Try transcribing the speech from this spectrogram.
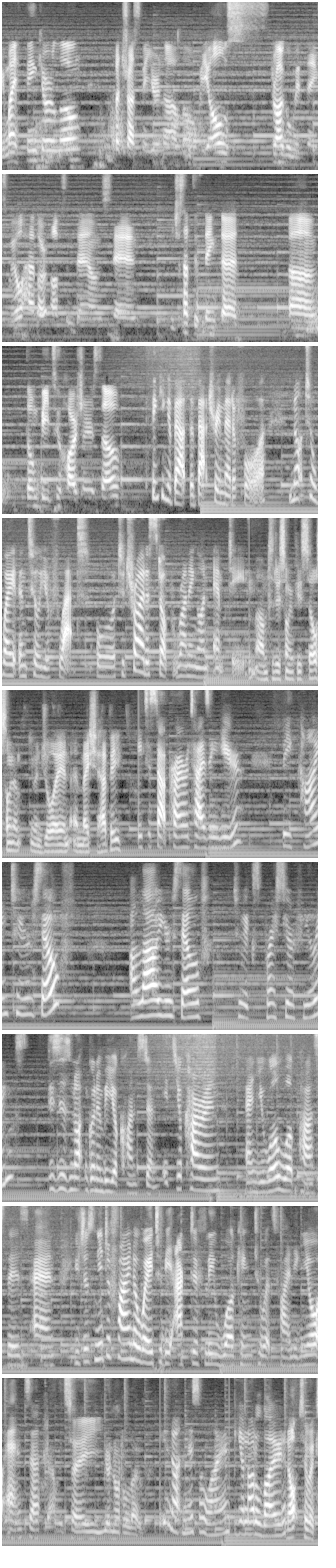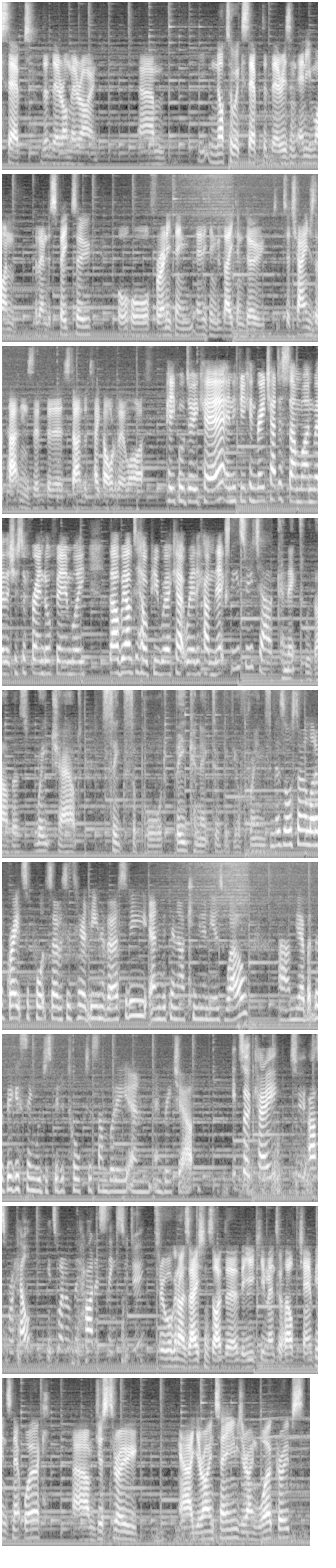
You might think you're alone, but trust me, you're not alone. We all struggle with things. We all have our ups and downs, and you just have to think that um, don't be too harsh on yourself. Thinking about the battery metaphor, not to wait until you're flat or to try to stop running on empty. Um, to do something for yourself, something that you enjoy and, and makes you happy. You need to start prioritizing you. Be kind to yourself. Allow yourself to express your feelings. This is not going to be your constant. It's your current and you will work past this and you just need to find a way to be actively working towards finding your answer. I would say you're not alone. You're not in this alone. You're not alone. Not to accept that they're on their own. Um, not to accept that there isn't anyone for them to speak to or, or for anything, anything that they can do to, to change the patterns that, that are starting to take hold of their life people do care and if you can reach out to someone, whether it's just a friend or family, they'll be able to help you work out where to come next. Please reach out. Connect with others, reach out, seek support, be connected with your friends. There's also a lot of great support services here at the university and within our community as well. Um, yeah, but the biggest thing would just be to talk to somebody and, and reach out. It's okay to ask for help. It's one of the hardest things to do. Through organisations like the, the UQ Mental Health Champions Network, um, just through uh, your own teams, your own work groups.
